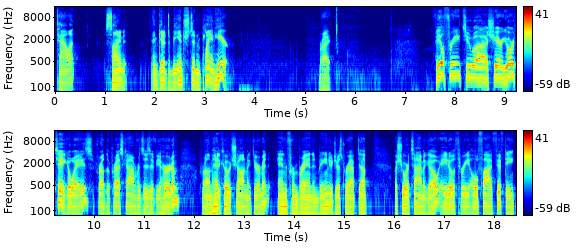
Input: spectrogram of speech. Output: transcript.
talent, sign it, and get it to be interested in playing here. Right. Feel free to uh, share your takeaways from the press conferences if you heard them from head coach Sean McDermott and from Brandon Beane, who just wrapped up a short time ago. 803 0550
